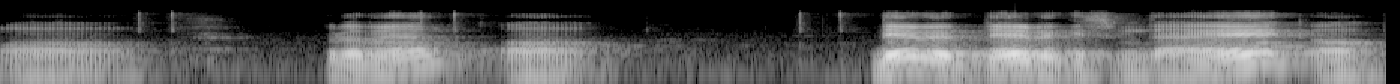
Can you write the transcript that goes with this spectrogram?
어. 그러면, 어. 내일, 뵙- 내일 뵙겠습니다. 에? 어.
